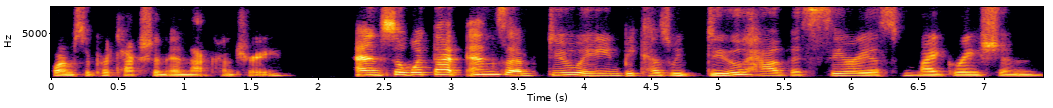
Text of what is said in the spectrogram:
forms of protection in that country. And so, what that ends up doing, because we do have a serious migration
